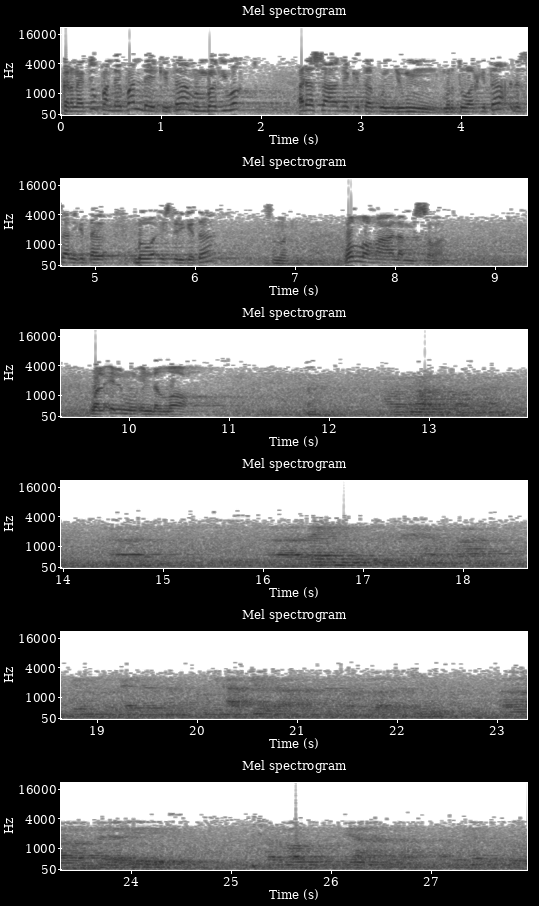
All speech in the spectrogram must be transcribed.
Karena itu pandai-pandai kita membagi waktu. Ada saatnya kita kunjungi mertua kita, ada saatnya kita bawa istri kita sama kita. Wallahu a'lam bishawab. Wal ilmu indallah. Saya adalah jadi sebuah kemudian artinya untuk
